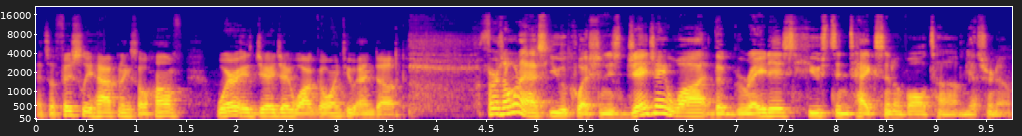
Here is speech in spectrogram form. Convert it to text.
It's officially happening. So, Humph, where is JJ Watt going to end up? First, I want to ask you a question. Is JJ Watt the greatest Houston Texan of all time? Yes or no?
